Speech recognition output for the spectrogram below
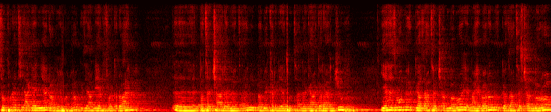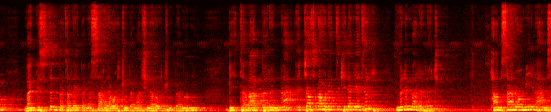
ትኩረት ያገኘ ነው የሚሆነው። እግዚአብሔር ፈቅዷል። በተቻለ መጠን በምክር ቤቱ ተነጋግራችሁ የሕዝቡም እገዛ ተጨምሮ የማህበሩም እገዛ ተጨምሮ መንግስትን በተለይ በመሳሪያዎቹ በማሽነሮቹ በምኑ ቢተባበርና እች 12 ኪሎ ሜትር ምንም አይደለችም። ሀምሳ ሎሚ ለሀምሳ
